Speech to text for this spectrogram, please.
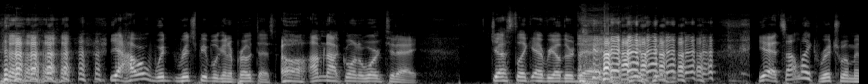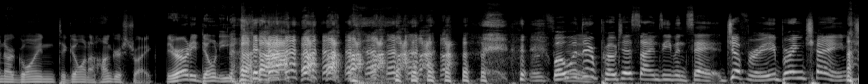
yeah, how are wi- rich people going to protest? Oh, I'm not going to work today. Just like every other day. Yeah, it's not like rich women are going to go on a hunger strike. They already don't eat. what would their protest signs even say? Jeffrey, bring change.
